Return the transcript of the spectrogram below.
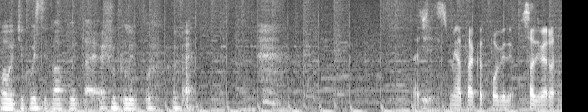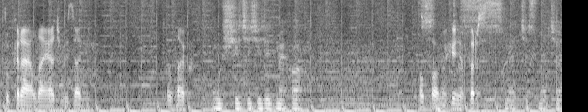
Ovo ću pustit dva puta je, u klipu. Nećete smijat tak kad pobjedim. Sad je vjerojatno tu kraj, ali da, ja ću biti zadnji. Jel tako? U, shit, shit, shit, shit, meho. Opa, Mehinjo prst. Smeće, smeće.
